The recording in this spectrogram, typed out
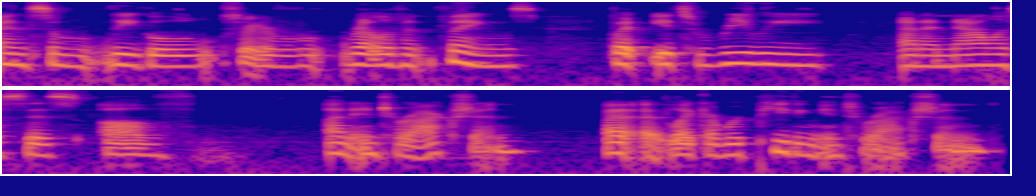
and some legal sort of relevant things, but it's really an analysis of an interaction, like a repeating interaction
